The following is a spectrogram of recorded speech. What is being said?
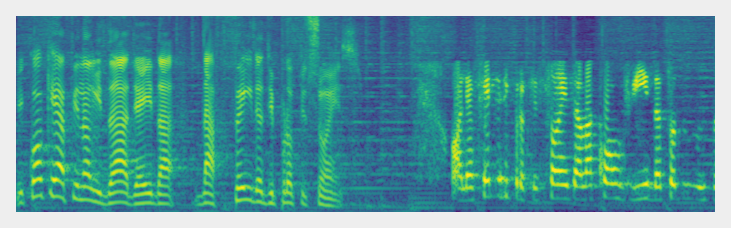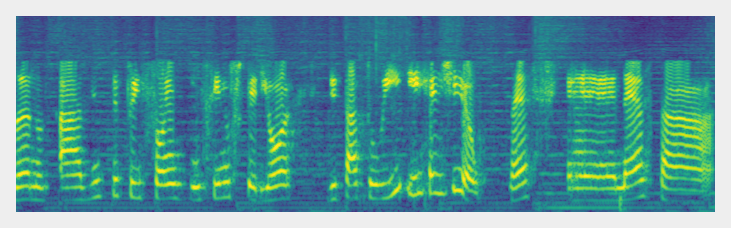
E qual que é a finalidade aí da, da Feira de Profissões? Olha, a Feira de Profissões, ela convida todos os anos as instituições de ensino superior de Tatuí e região, né? É, nessa,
